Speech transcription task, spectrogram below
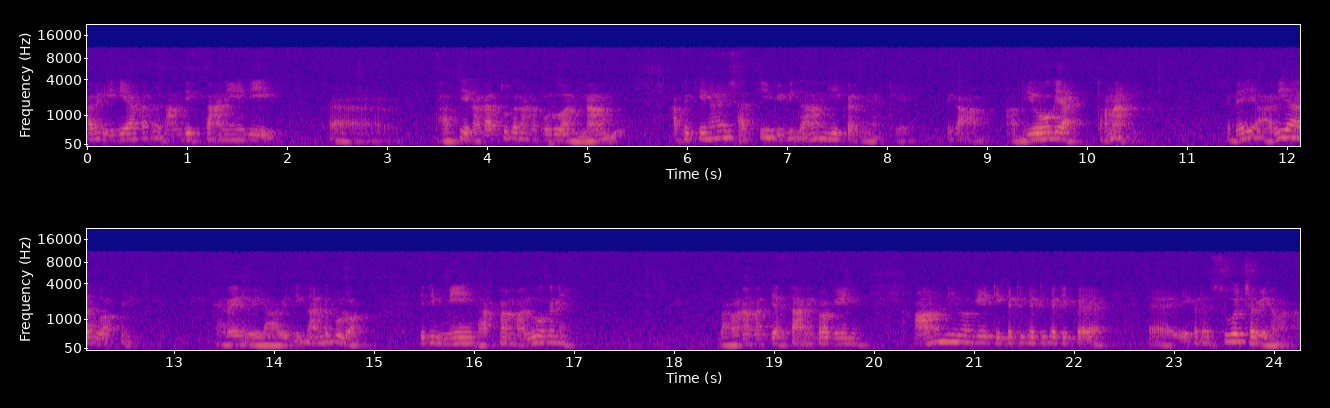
අර ඉරියාපත සම්දිස්ථානයේදී සතිය නඩත්තු කරන්න පුළුවන් නම් අපි කියනවා සතිය විවිධාංගීකරණයක් කියලා. ඒක අභියෝගයක් තමයි. හැබැයි අරියාදුවක් නෙවෙයි. හැරෙන වෙලාවෙදී ගන්න පුළුවන්. ඉතින් මේ ධක්ම මලුවකනේ. භාවනා මධ්‍යස්ථානික වගේනේ. ආනි වගේ ටික ටික ටික ටික ඒකට සුවච වෙනවා.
